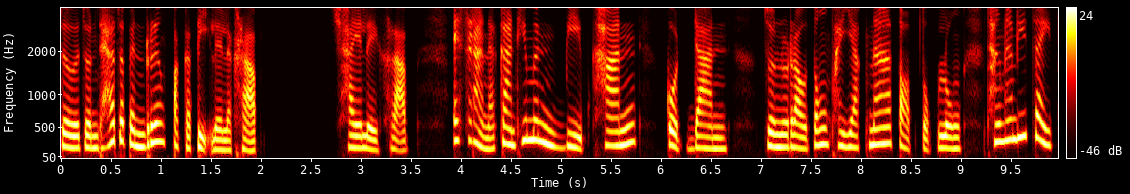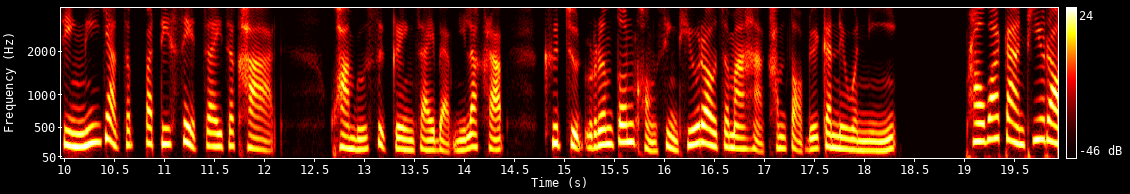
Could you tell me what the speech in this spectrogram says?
เจอจนแทบจะเป็นเรื่องปกติเลยละครับ ใช่เลยครับไอสถานการณ์ที่มันบีบคั้น กดดัน จนเราต้องพยักหน้าตอบตกลง ทั้งทั้งที่ใจจริงนี่อยากจะปฏิเสธใจจะขาด ความรู้สึกเกรงใจแบบนี้ล่ะครับ คือจุดเริ่มต้นของสิ่งที่เราจะมาหาคำตอบด้วยกันในวันนี้ เพราะว่าการที่เรา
